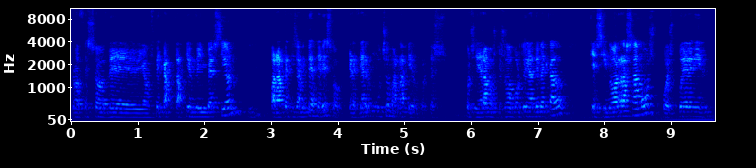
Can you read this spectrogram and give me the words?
proceso de, digamos, de captación de inversión para precisamente hacer eso, crecer mucho más rápido, porque es- consideramos que es una oportunidad de mercado que si no arrasamos, pues puede venir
